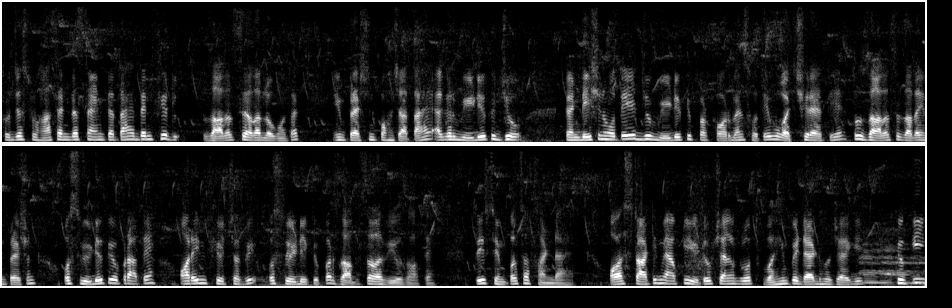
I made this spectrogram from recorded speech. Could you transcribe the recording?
तो जस्ट वहाँ से अंडरस्टैंड करता है देन फिर ज़्यादा से ज़्यादा लोगों तक इंप्रेशन पहुँचाता है। अगर वीडियो की जो कंडीशन होती है, जो वीडियो की परफॉर्मेंस होती है, वो अच्छी रहती है तो ज़्यादा से ज़्यादा इंप्रेशन उस वीडियो के ऊपर आते हैं और इन फ्यूचर भी उस वीडियो के ऊपर ज़्यादा से ज़्यादा व्यूज़ आते हैं। तो सिंपल सा फंडा है। और स्टार्टिंग में आपकी यूट्यूब चैनल ग्रोथ वहीं पे डेड हो जाएगी क्योंकि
